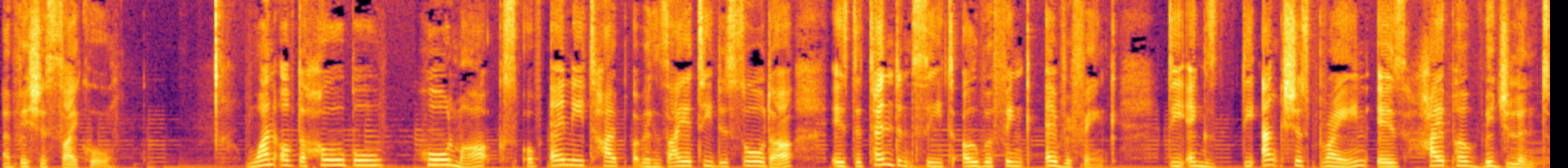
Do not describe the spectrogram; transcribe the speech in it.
a vicious cycle. one of the horrible hallmarks of any type of anxiety disorder is the tendency to overthink everything. The, ex- the anxious brain is hyper vigilant,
